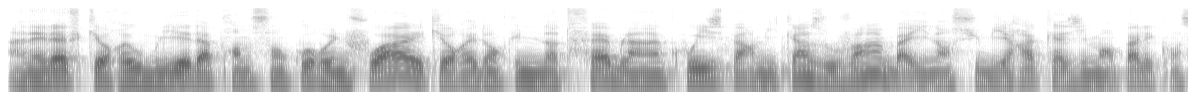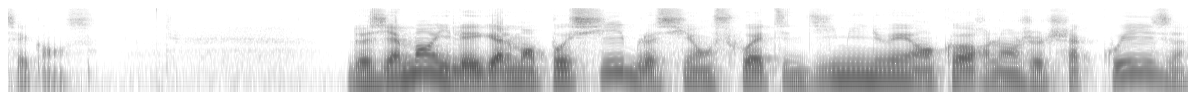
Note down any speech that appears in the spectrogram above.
Un élève qui aurait oublié d'apprendre son cours une fois et qui aurait donc une note faible à un quiz parmi 15 ou 20, bah, il n'en subira quasiment pas les conséquences. Deuxièmement, il est également possible, si on souhaite diminuer encore l'enjeu de chaque quiz,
